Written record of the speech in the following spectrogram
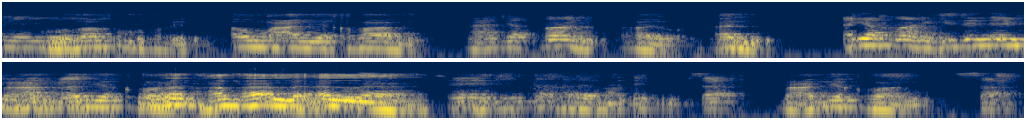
مضاف ومضاف إليه أو مع اليقظاني مع اليقظاني أيوة ال. اليقظاني قصدي الالف مع. اليقظاني دخلتها ال ال الالف صح. مع اليقظاني صح.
